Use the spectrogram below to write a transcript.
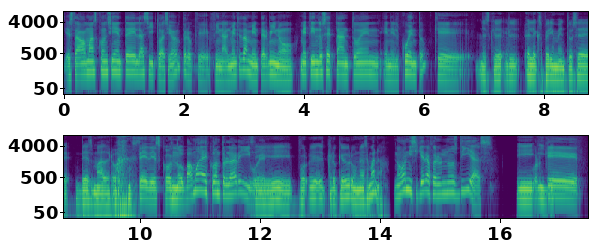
estaba más consciente de la situación, pero que finalmente también terminó metiéndose tanto en, en el cuento que... Es que el, el experimento se desmadró. Se desconó, vamos a descontrolar y bueno. Sí, por, eh, creo que duró una semana. No, ni siquiera fueron unos días. Y, porque... Y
